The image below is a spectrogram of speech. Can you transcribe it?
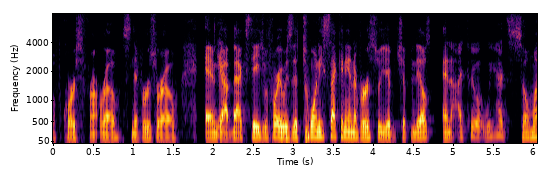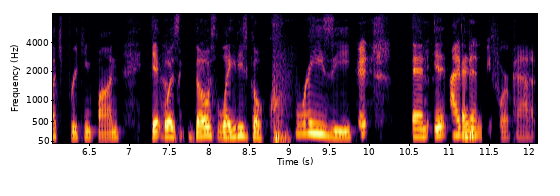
of course, front row, Sniffers row, and Yeah. got backstage before it was the 22nd anniversary of Chippendales. And I tell you what, we had so much freaking fun. It Oh was those ladies go crazy, It, and it. I've and been before, Pat.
